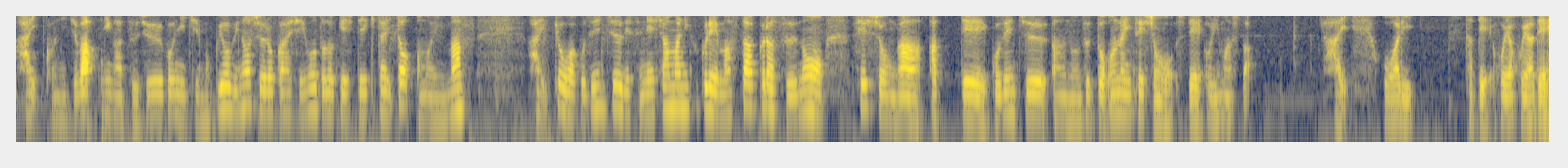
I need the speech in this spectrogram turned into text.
はいこんにちは。2月15日木曜日の収録配信をお届けしていきたいと思います。はい今日は午前中ですね。シャーマニッククレイマスタークラスのセッションがあって午前中あのずっとオンラインセッションをしておりました。はい終わり。たてほやほやで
